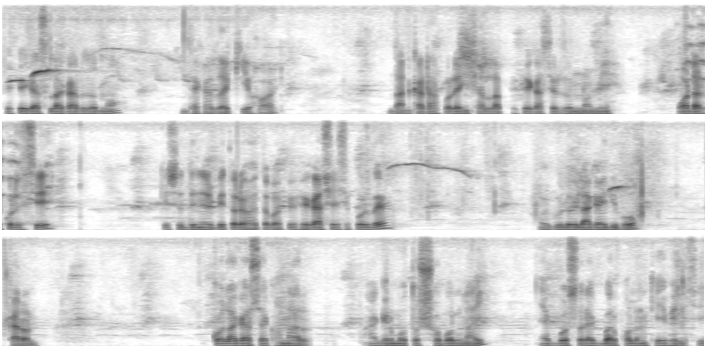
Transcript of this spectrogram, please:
পেঁপে গাছ লাগার জন্য। দেখা যাক কি হয়। ধান কাটার পরে ইনশাল্লাহ পেঁপে গাছের জন্য আমি অর্ডার করেছি। কিছু দিনের ভিতরে হয়তো বা পেঁপে গাছ এসে পড়বে। ওইগুলোই লাগাই দিব। কারণ কলা গাছ এখন আর আগের মতো সবল নাই। এক বছর একবার ফলন খেয়ে ফেলছি।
